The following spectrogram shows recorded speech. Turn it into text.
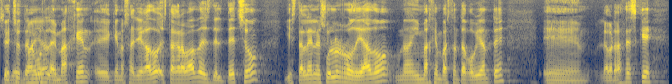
de hecho, tenemos la imagen eh, que nos ha llegado, está grabada desde el techo y está en el suelo rodeado, una imagen bastante agobiante. Eh, la verdad es que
